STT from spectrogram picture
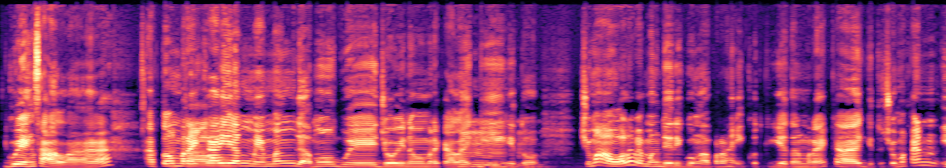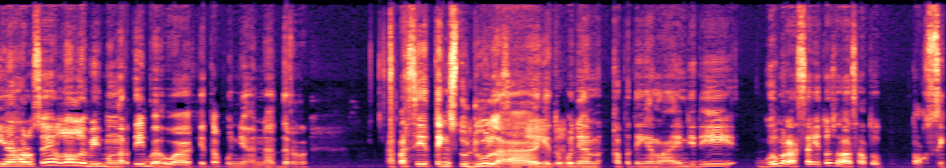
gue yang salah atau, Atau- mereka yang memang nggak mau gue join sama mereka lagi hmm, gitu. Cuma awalnya memang dari gue nggak pernah ikut kegiatan mereka gitu cuma kan ya harusnya lo lebih mengerti bahwa kita punya another apa sih things to do Things to lah do, iya, gitu bener. punya kepentingan lain jadi gue merasa itu salah satu toxic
